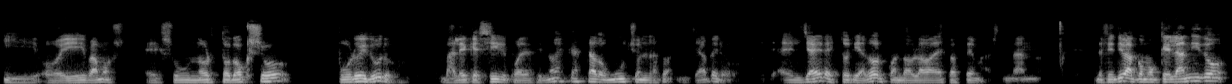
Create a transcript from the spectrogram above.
y hoy, vamos, es un ortodoxo puro y duro. Vale que sí, puede decir, no, es que ha estado mucho en la zona. Ya, pero él ya era historiador cuando hablaba de estos temas. En definitiva, como que le han ido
